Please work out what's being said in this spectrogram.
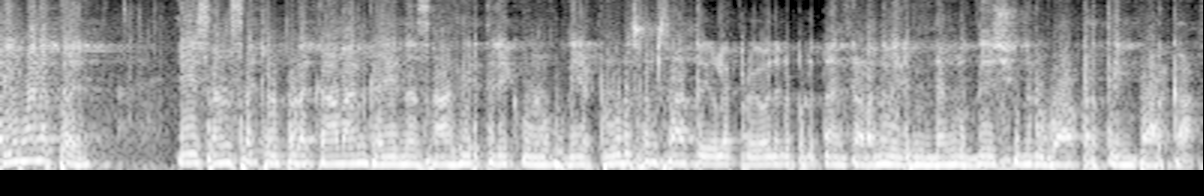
അയ്മനത്ത് ഈ സൺസെറ്റ് ഉൾപ്പെടെ കാണാൻ കഴിയുന്ന സാഹചര്യത്തിലേക്കുള്ള പുതിയ ടൂറിസം സാധ്യതകളെ പ്രയോജനപ്പെടുത്താൻ കടന്നു വരും ഞങ്ങൾ ഉദ്ദേശിക്കുന്ന ഒരു വാട്ടർ തീം പാർക്കാണ്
